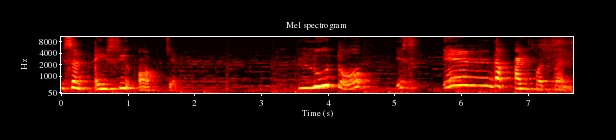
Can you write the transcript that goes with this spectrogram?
is an icy object. Pluto is in the Kuiper belt.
